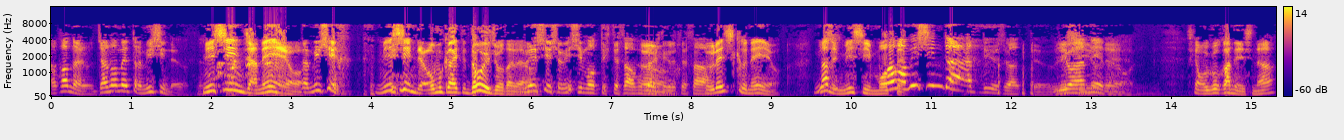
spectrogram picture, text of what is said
わかんないの。ジャノメったらミシンだよ。ミシンじゃねえよ。ミシン、ミシンでお迎えってどういう状態だよ。嬉しいでしょ、ミシン持ってきてさ、お迎えしてくれてさ。うん嬉しくねえよ。なんでミシン持っママて。ミシンだって言うでしょ、だって。言わねえだろしかも動かねえしな。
